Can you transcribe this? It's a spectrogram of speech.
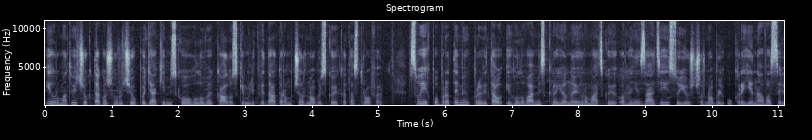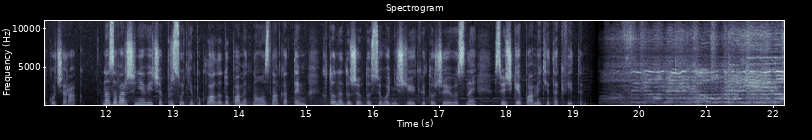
Ігор Матвійчук також вручив подяки міського голови калузьким ліквідаторам Чорнобильської катастрофи. Своїх побратимів привітав і голова міськрайонної громадської організації Союз Чорнобиль Україна Василь Кучерак. На завершення віче присутні поклали до пам'ятного знака тим, хто не дожив до сьогоднішньої квітучої весни, свічки пам'яті та квіти. Україна,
